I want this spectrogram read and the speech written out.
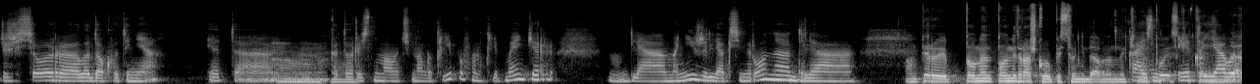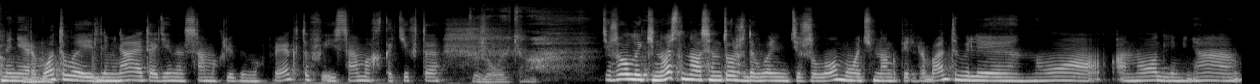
режиссер Ладок Ватыня. Это uh-huh. который снимал очень много клипов, он клипмейкер для Манижи, для Оксимирона, для... Он первый полнометражку выпустил недавно на Казнь. Это Казнь, я да. вот на ней mm-hmm. работала, и для меня это один из самых любимых проектов и самых каких-то... Тяжелое кино. Тяжелое кино снималось, оно тоже довольно тяжело, мы очень много перерабатывали, но оно для меня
